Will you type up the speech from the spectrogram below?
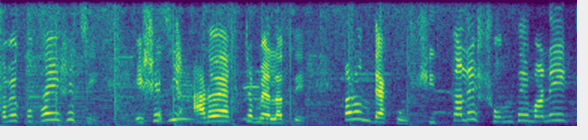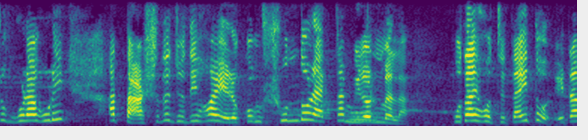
তবে কোথায় এসেছি? এসেছি আরও একটা মেলাতে। কারণ দেখো শীতকালের সন্ধে মানে একটু ঘোরাঘুরি, আর তার সাথে যদি হয় এরকম সুন্দর একটা মিলন মেলা। কোথায় হচ্ছে তাই তো? এটা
